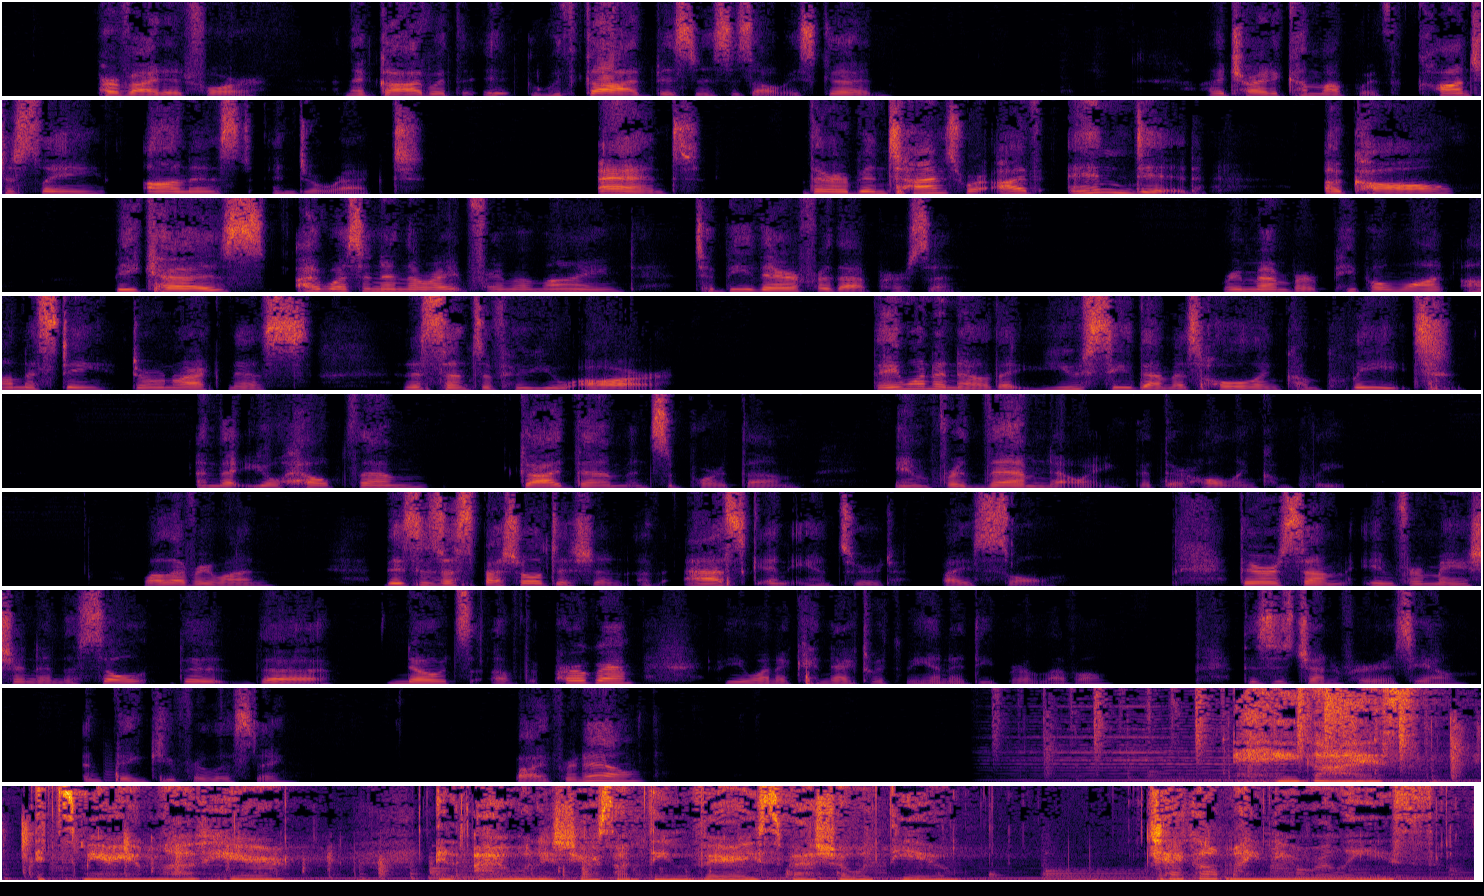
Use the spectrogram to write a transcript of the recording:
provided for, and that God with with God business is always good. I try to come up with consciously, honest, and direct. And there have been times where I've ended a call because I wasn't in the right frame of mind to be there for that person. Remember, people want honesty, directness, and a sense of who you are. They want to know that you see them as whole and complete and that you'll help them, guide them, and support them in for them knowing that they're whole and complete. Well, everyone, this is a special edition of Ask and Answered by Soul. There is some information in the soul, the, the notes of the program if you want to connect with me on a deeper level. This is Jennifer Urezzio, and thank you for listening. Bye for now. Hey guys, it's Miriam Love here, and I want to share something very special with you. Check out my new release,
